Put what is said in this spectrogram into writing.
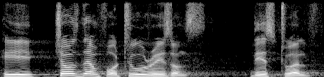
He chose them for two reasons. these 12?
